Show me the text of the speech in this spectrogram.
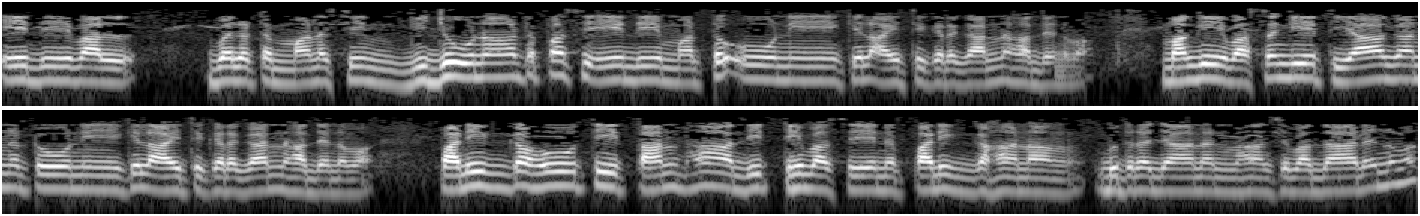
ඒ දේවල් වලට මනසින් ගිජු වුණාට පස්සේ ඒ දේ මට ඕනේ කියලා අයිති කරගන්න හදනවා. මගේ වසඟේ තියාගන්නට ඕනේ කියලා අයිති කරගන්න හදනවා. පරිග්‍රහෝති තණ්හා දිට්ඨි වශයෙන් පරිග්‍රහණං බුදුරජාණන් වහන්සේ වදාරනවා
